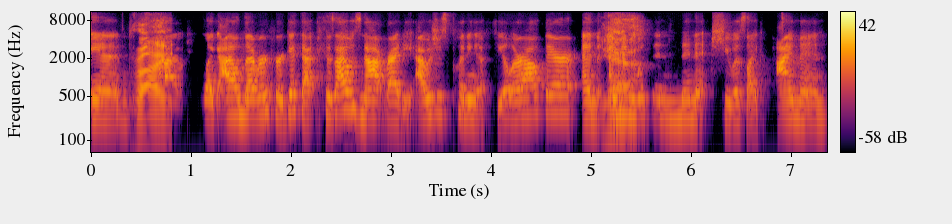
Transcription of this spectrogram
And right. I, like I'll never forget that because I was not ready. I was just putting a feeler out there. And yeah. I mean within minutes, she was like, I'm in.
